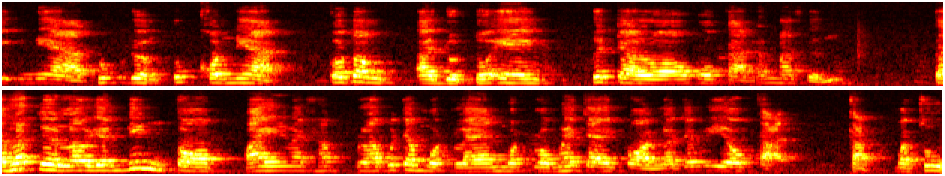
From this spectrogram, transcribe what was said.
ริงๆเนี่ยทุกเรื่องทุกคนเนี่ยก็ต้องอ่าหยุดตัวเองเพื่อจะรอโอกาสนั้นมาถึง แต่ถ้าเกิดเรายังดิ้นต่อไปนะครับ เราก็จะหมดแรงหมดลมหายใจก่อน เราจะไม่มีโอกาสกลับมาสู้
